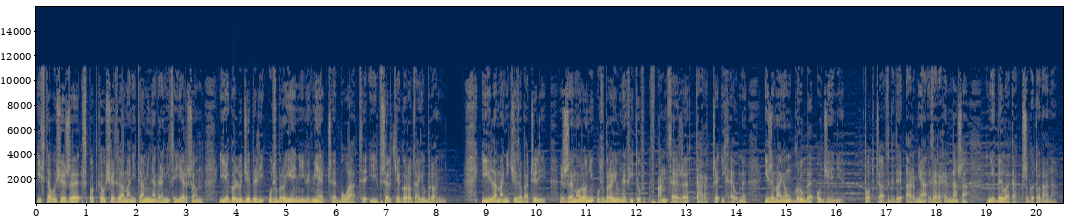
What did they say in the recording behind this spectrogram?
I stało się, że spotkał się z Lamanitami na granicy Jerszon i jego ludzie byli uzbrojeni w miecze, bułaty i wszelkiego rodzaju broń. I Lamanici zobaczyli, że Moroni uzbroił nefitów w pancerze, tarcze i hełmy i że mają grube odzienie, podczas gdy armia Zerechemnasza nie była tak przygotowana.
